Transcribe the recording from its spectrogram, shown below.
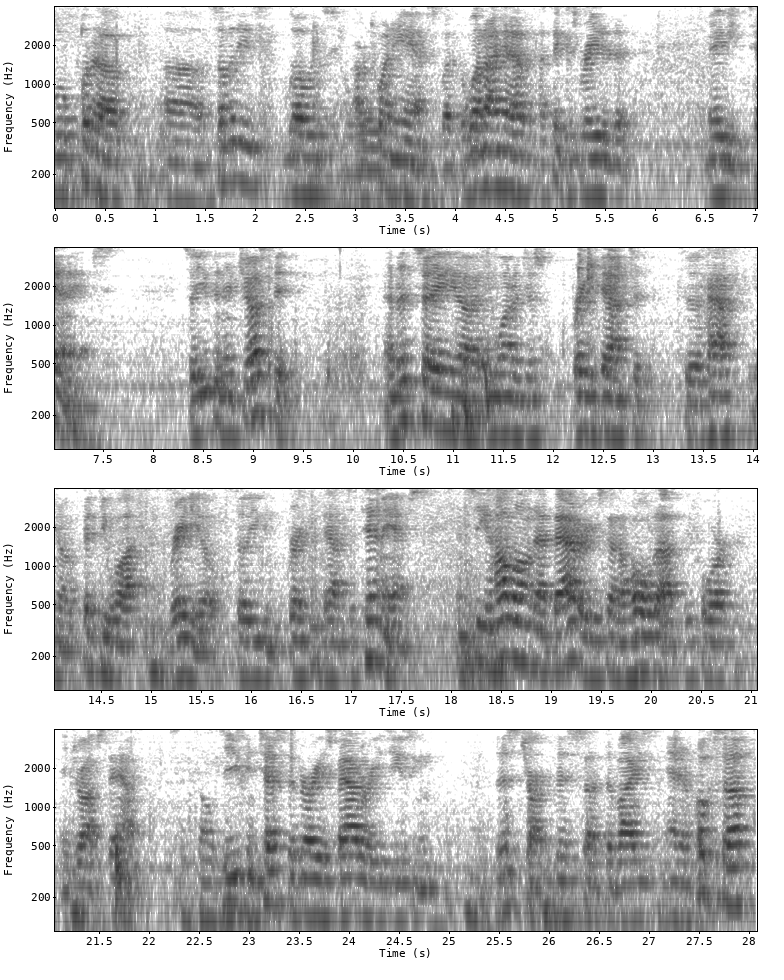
will put a, some of these loads are twenty amps, but the one I have, I think is rated at maybe ten amps. So you can adjust it, and let's say, uh, you wanna just break it down to, to half, you know, fifty watt radio, so you can break it down to ten amps, and see how long that battery is gonna hold up before it drops down. So you can test the various batteries using this chart, this uh, device, and it hooks up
